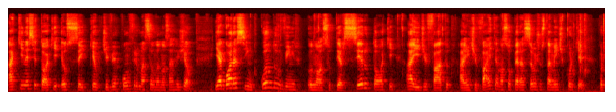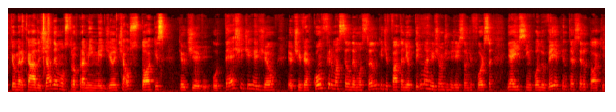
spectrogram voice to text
aqui nesse toque eu sei que eu tive a confirmação da nossa região. E agora sim, quando vir o nosso terceiro toque, aí de fato a gente vai ter a nossa operação justamente por quê? Porque o mercado já demonstrou para mim, mediante aos toques, que eu tive o teste de região, eu tive a confirmação demonstrando que de fato ali eu tenho uma região de rejeição de força, e aí sim, quando veio aqui no terceiro toque,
